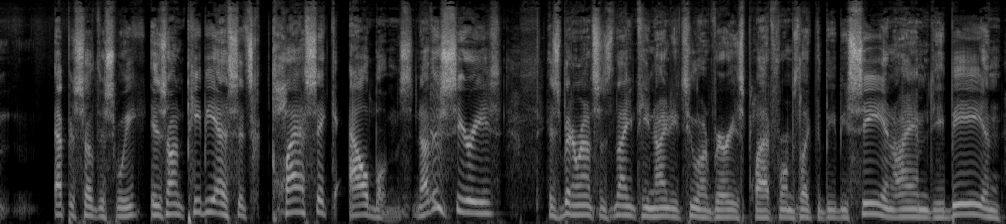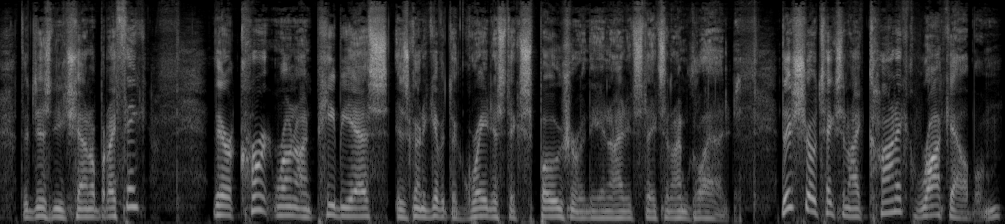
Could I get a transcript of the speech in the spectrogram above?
episode this week is on PBS. It's classic albums. Now, this series has been around since 1992 on various platforms like the BBC and IMDb and the Disney Channel, but I think their current run on PBS is going to give it the greatest exposure in the United States, and I'm glad. This show takes an iconic rock album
